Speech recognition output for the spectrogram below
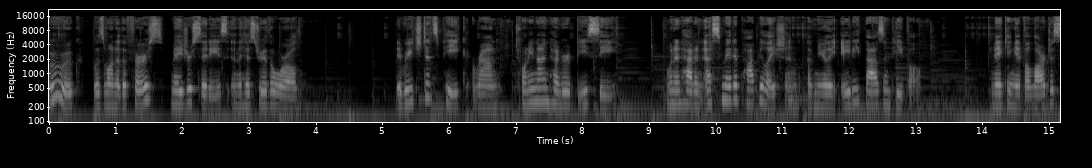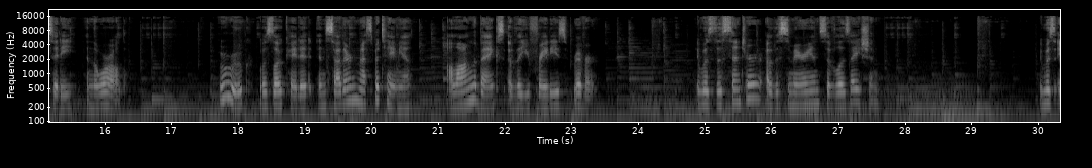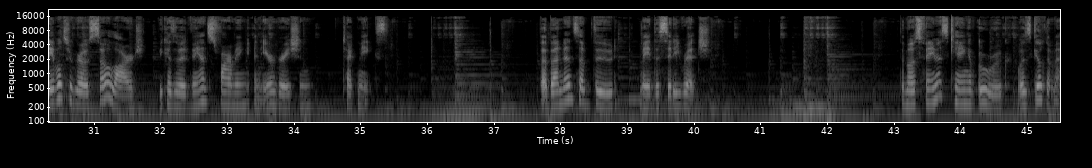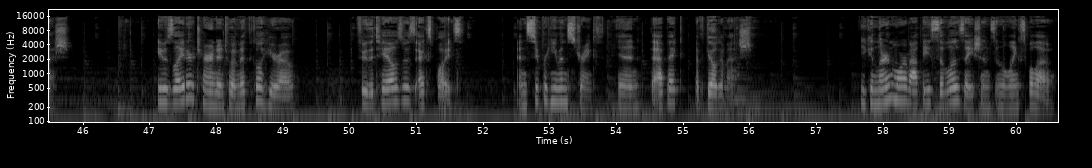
Uruk was one of the first major cities in the history of the world. It reached its peak around 2900 BC when it had an estimated population of nearly 80,000 people, making it the largest city in the world. Uruk was located in southern Mesopotamia along the banks of the Euphrates River. It was the center of the Sumerian civilization. It was able to grow so large because of advanced farming and irrigation techniques. The abundance of food made the city rich. The most famous king of Uruk was Gilgamesh. He was later turned into a mythical hero through the tales of his exploits and superhuman strength in the Epic of Gilgamesh. You can learn more about these civilizations in the links below.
